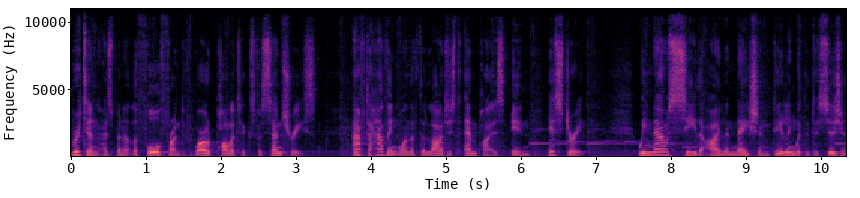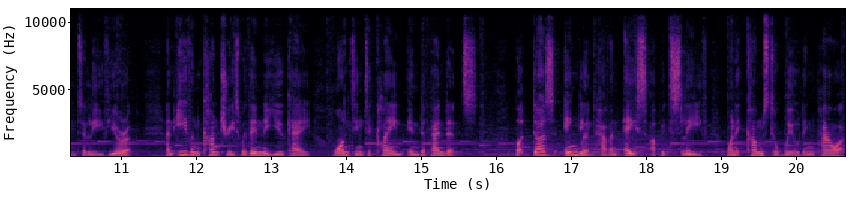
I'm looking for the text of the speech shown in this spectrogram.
Britain has been at the forefront of world politics for centuries, after having one of the largest empires in history. We now see the island nation dealing with the decision to leave Europe and even countries within the UK wanting to claim independence. But does England have an ace up its sleeve when it comes to wielding power?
